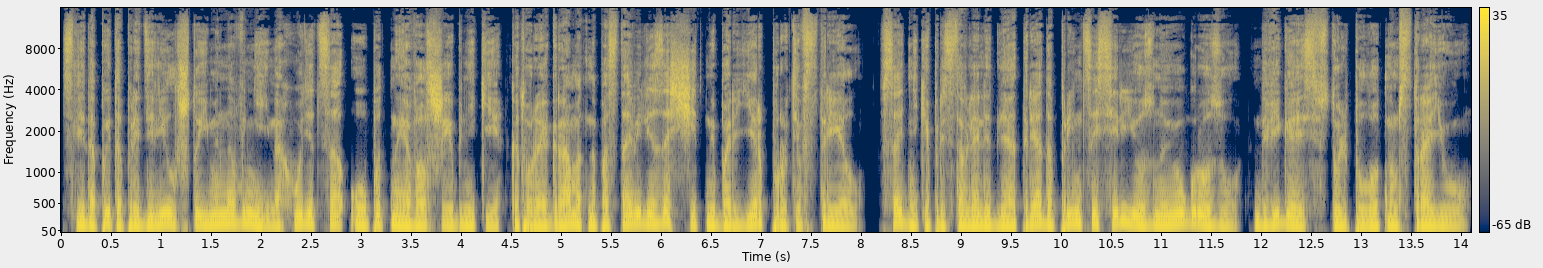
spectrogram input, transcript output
Следопыт определил, что именно в ней находятся опытные волшебники, которые грамотно поставили защитный барьер против стрел. Всадники представляли для отряда принца серьезную угрозу, двигаясь в столь плотном строю.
